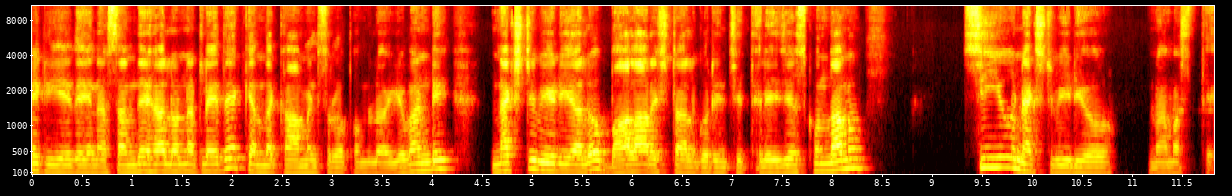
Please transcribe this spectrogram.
మీకు ఏదైనా సందేహాలు ఉన్నట్లయితే కింద కామెంట్స్ రూపంలో ఇవ్వండి. నెక్స్ట్ వీడియోలో బాలారిష్టాల గురించి తెలియజేసుకుందాము. సి యూ నెక్స్ట్ వీడియో నమస్తే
